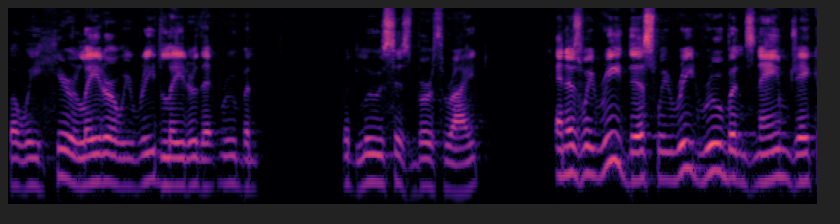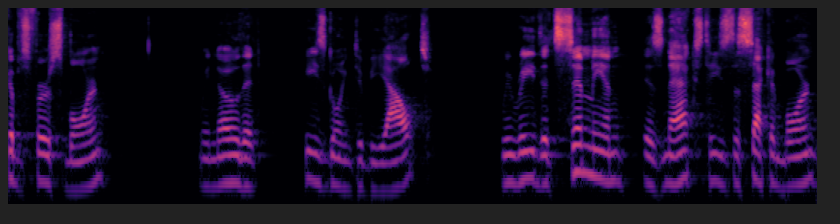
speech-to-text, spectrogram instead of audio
but we hear later, we read later that Reuben would lose his birthright. And as we read this, we read Reuben's name, Jacob's firstborn. We know that he's going to be out. We read that Simeon is next. He's the secondborn.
